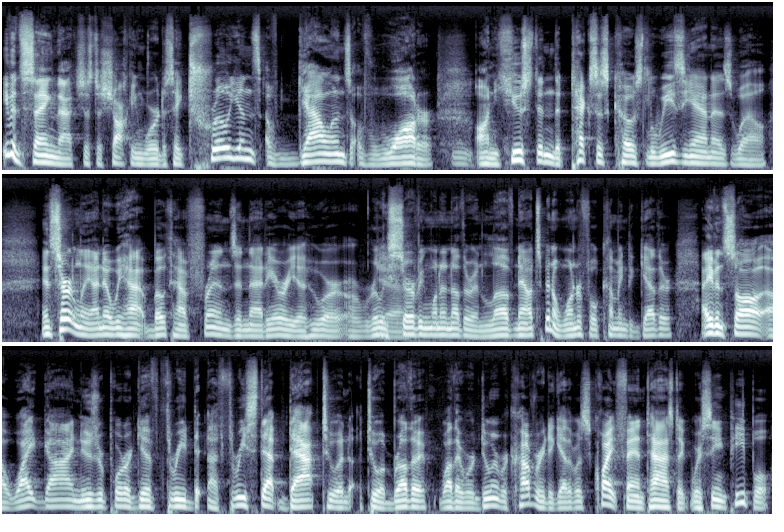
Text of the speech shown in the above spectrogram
even saying that's just a shocking word to say trillions of gallons of water mm. on Houston, the Texas coast, Louisiana as well. And certainly, I know we have both have friends in that area who are, are really yeah. serving one another in love. Now, it's been a wonderful coming together. I even saw a white guy news reporter give three a three step dap to a to a brother while they were doing recovery together. It was quite fantastic. We're seeing people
